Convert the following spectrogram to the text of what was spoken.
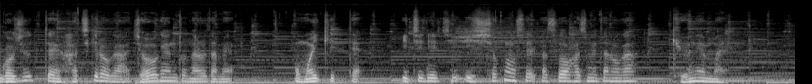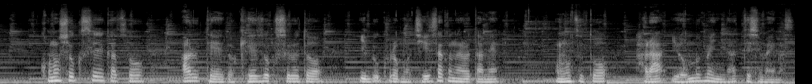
50.8キロが上限となるため思い切って1日1食の生活を始めたのが9年前。この食生活をある程度継続すると胃袋も小さくなるためおのずと腹4分目になってしまいます。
